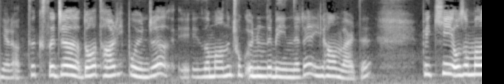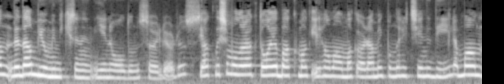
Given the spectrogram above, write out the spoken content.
yarattı. Kısaca doğa tarih boyunca e, zamanın çok önünde beyinlere ilham verdi. Peki o zaman neden biyomimikrinin yeni olduğunu söylüyoruz? Yaklaşım olarak doğaya bakmak, ilham almak, öğrenmek bunlar hiç yeni değil ama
